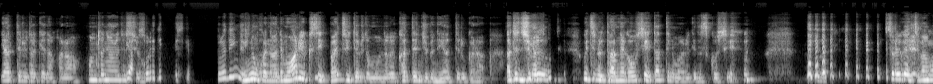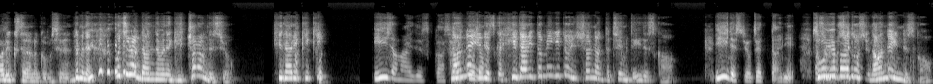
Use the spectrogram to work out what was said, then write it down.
でやってるだけだから、本当にあれでいや、すよ。それでいいんですよ。それでいいんですよ。いいのかなでも悪い癖いっぱいついてると思う。なんか勝手に自分でやってるから。あと自分、うちの旦那が教えたっていうのもあるけど、少し。う んそれが一番悪い癖なのかもしれない。でもね、うちの旦那はね、ぎっちょなんですよ。左利き。いいじゃないですか。なんでいいんですか？左と右と一緒になったチームっていいですか？いいですよ、絶対に。そういうう場合、どうしてなんでいいんですか？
